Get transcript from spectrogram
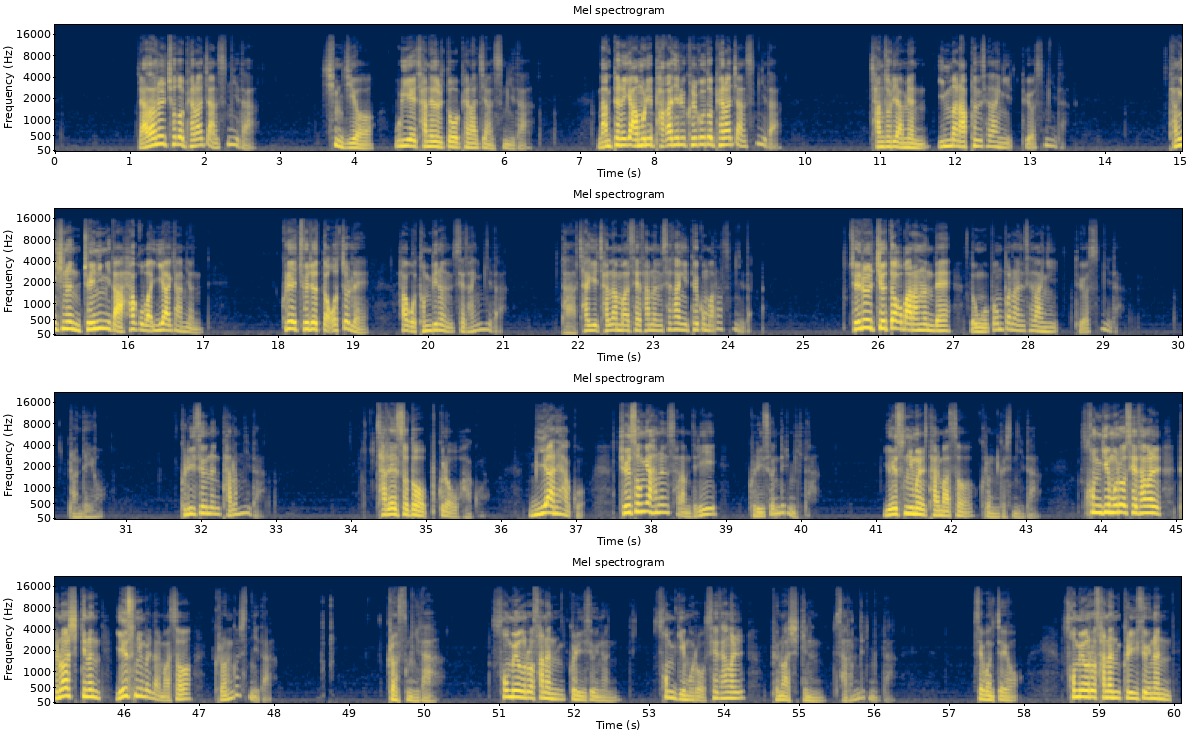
야단을 쳐도 변하지 않습니다. 심지어 우리의 자녀들도 변하지 않습니다. 남편에게 아무리 바가지를 긁어도 변하지 않습니다. 잔소리하면 입만 아픈 세상이 되었습니다. 당신은 죄인입니다 하고 막 이야기하면 그래 죄졌다 어쩔래 하고 덤비는 세상입니다. 다 자기 잘난 맛에 사는 세상이 되고 말았습니다. 죄를 지었다고 말하는데 너무 뻔뻔한 세상이 되었습니다. 그런데요. 그리스도인은 다릅니다. 잘했어도 부끄러워하고 미안해하고 죄송해하는 사람들이 그리스도인들입니다. 예수님을 닮아서 그런 것입니다. 섬김으로 세상을 변화시키는 예수님을 닮아서 그런 것입니다. 그렇습니다. 소명으로 사는 그리스도인은 섬김으로 세상을 변화시키는 사람들입니다. 세 번째요. 소명으로 사는 그리스도인은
